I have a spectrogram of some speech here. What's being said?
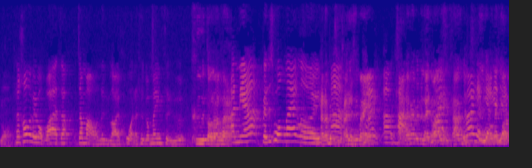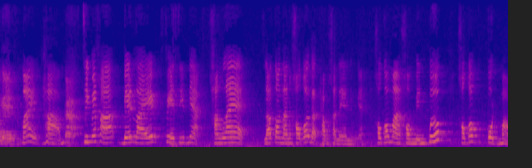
หรอ เธอเข้ามาเมนต์บอกว่าจะจะเหมาหนึ่งร้อยขวดแล้วเธอก็ไม่ซื้อ คือตอนนั้นน่ะอันเนี้ยเป็นช่วงแรกเลยอันนั้นเป็นสินค้าเธอใช่ไหมไม่อ้าวถามขายได้ไม่เป็นไรแต่ว่าไอ้สินค้ามันไม่อย่าเถียงอย่าเถียงไงไม่ถามอะจริงไหมคะเบสไลฟ์เฟซิตเนี่ยครั้งแรก แล้วตอนนั้นเขาก็แบบทำคะแนนอยู่ไงเขาก็มาคอมเมนต์ปุ๊บเขาก็กดเหมา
